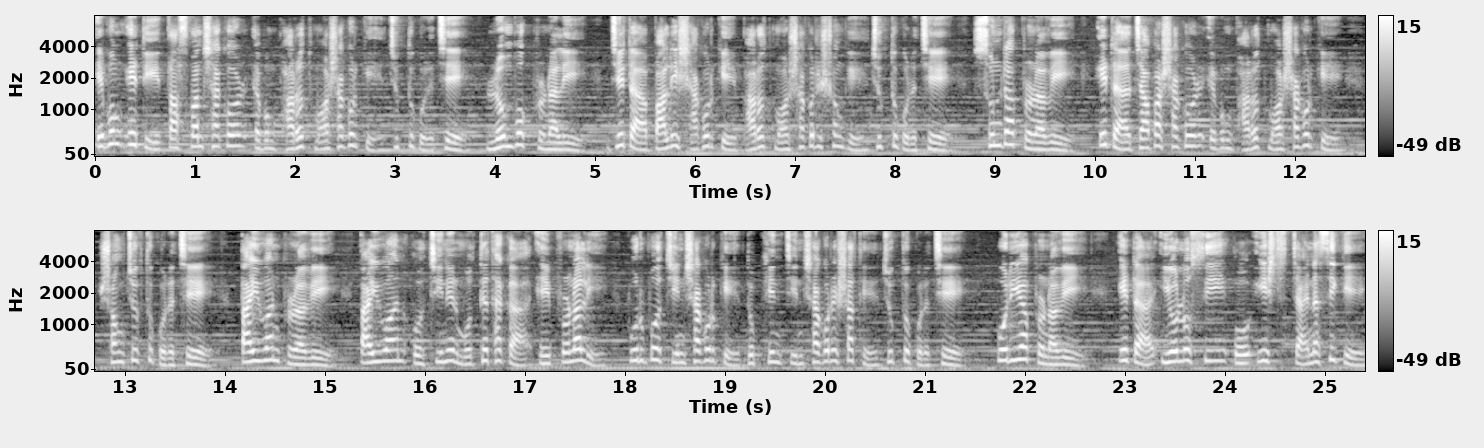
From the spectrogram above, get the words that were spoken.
এবং এটি তাসমান সাগর এবং ভারত মহাসাগরকে যুক্ত করেছে। লোম্বক প্রণালী, যেটা বালি সাগরকে ভারত মহাসাগরের সঙ্গে যুক্ত করেছে। সুন্ডা প্রণালী, এটা জাপা সাগর এবং ভারত মহাসাগরকে সংযুক্ত করেছে। তাইওয়ান প্রণালী, তাইওয়ান ও চীনের মধ্যে থাকা এই প্রণালী পূর্ব চীন সাগরকে দক্ষিণ চীন সাগরের সাথে যুক্ত করেছে। কোরিয়া প্রণালী, এটা ইয়োলো সি ও ইস্ট চায়না সিকে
